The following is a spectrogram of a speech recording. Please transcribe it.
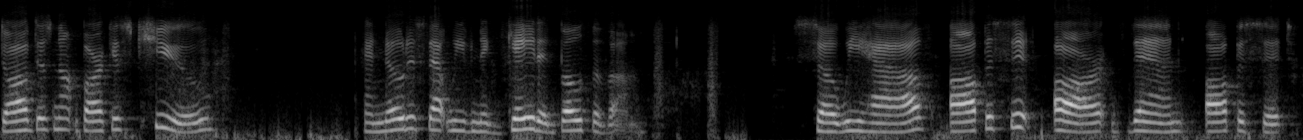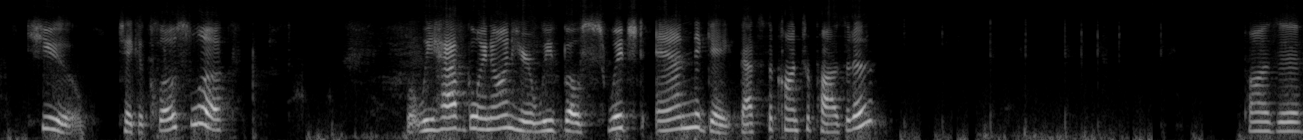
Dog does not bark is Q. And notice that we've negated both of them. So we have opposite R, then opposite Q. Take a close look. What we have going on here, we've both switched and negate. That's the contrapositive. Positive.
